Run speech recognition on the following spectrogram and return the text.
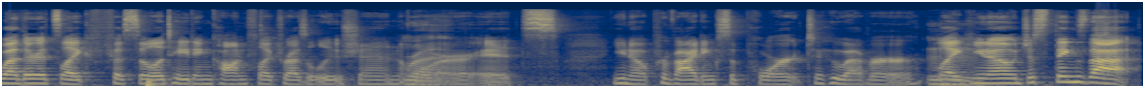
Whether it's like facilitating conflict resolution or Right. it's, you know, providing support to whoever, like, mm-hmm. you know, just things that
